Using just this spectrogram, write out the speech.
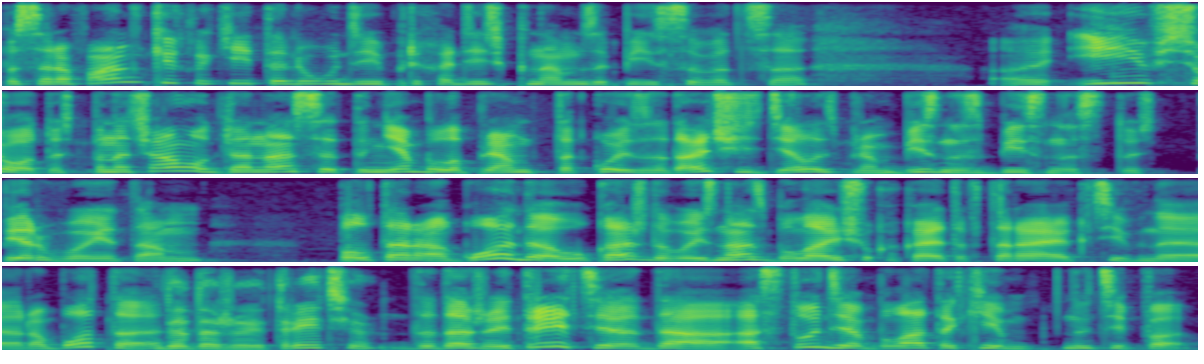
по сарафанке какие-то люди, приходить к нам записываться. Э, И все. То есть поначалу для нас это не было прям такой задачей сделать прям бизнес-бизнес. То есть первые там полтора года у каждого из нас была еще какая-то вторая активная работа. Да даже и третью. Да даже и третья, да. А студия была таким, ну типа,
